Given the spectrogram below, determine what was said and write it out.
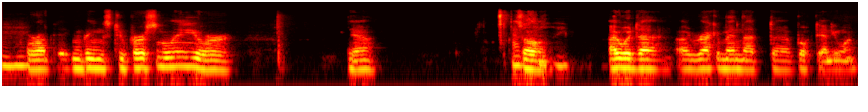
mm-hmm. or I'm taking things too personally, or yeah. Absolutely. So I would uh, I would recommend that uh, book to anyone.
